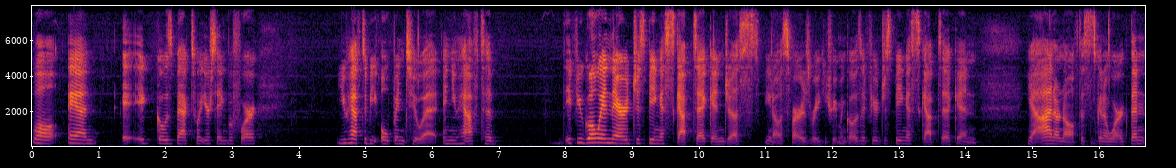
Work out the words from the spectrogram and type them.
Well, and it, it goes back to what you're saying before. You have to be open to it, and you have to if you go in there just being a skeptic and just you know as far as reiki treatment goes if you're just being a skeptic and yeah i don't know if this is going to work then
